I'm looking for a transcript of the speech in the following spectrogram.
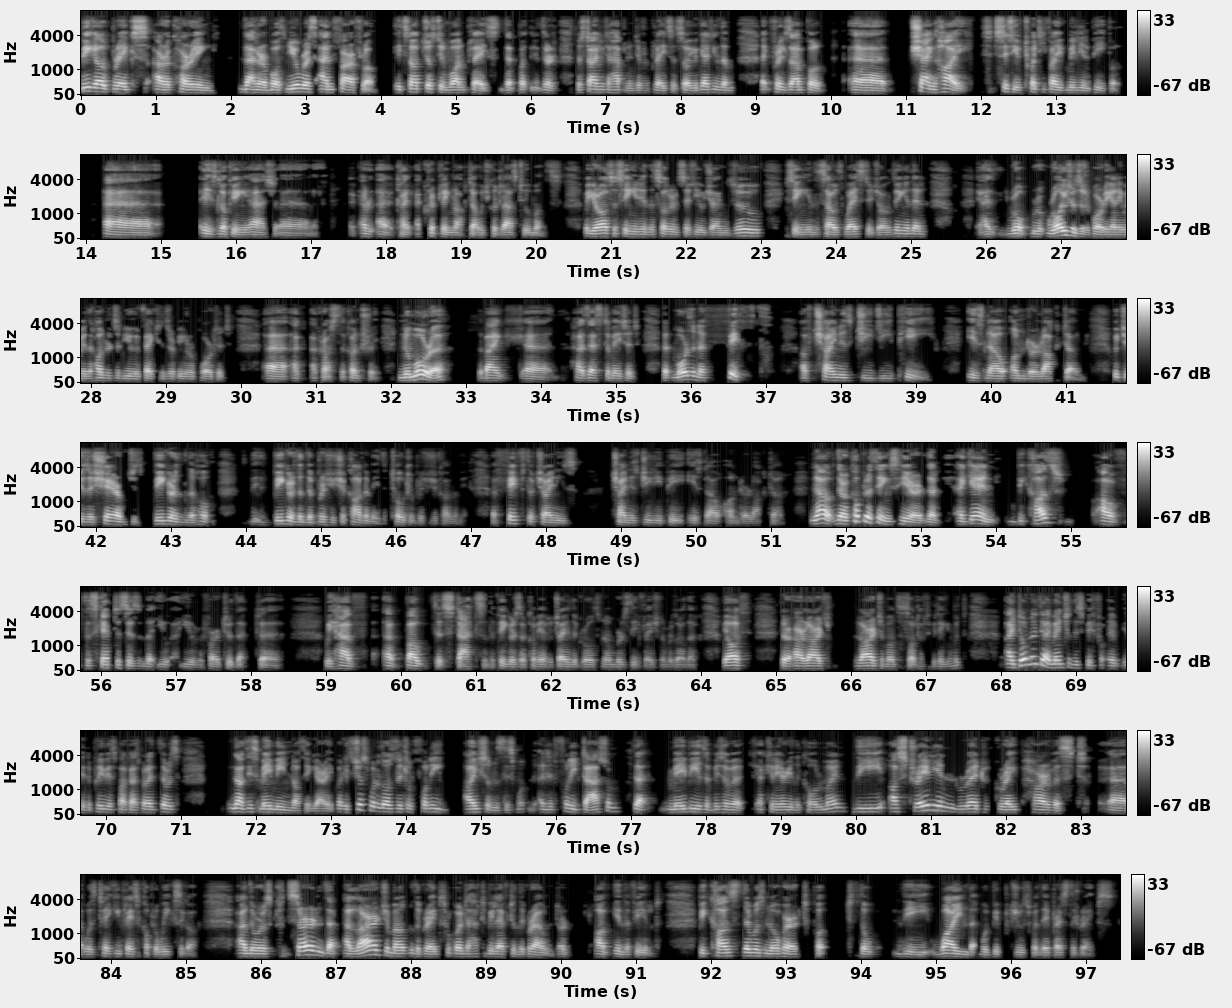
big outbreaks are occurring that are both numerous and far flung it's not just in one place that but they're they're starting to happen in different places so you're getting them like for example uh, shanghai city of 25 million people uh, is looking at uh, a, a, kind a crippling lockdown which could last two months but you're also seeing it in the southern city of Jiangsu you're seeing it in the southwest of Chongqing and then Reuters is reporting anyway that hundreds of new infections are being reported uh, across the country. Nomura, the bank uh, has estimated that more than a fifth of China's GDP is now under lockdown, which is a share which is bigger than the whole, bigger than the British economy, the total British economy. A fifth of Chinese China's GDP is now under lockdown. Now there are a couple of things here that, again, because of the skepticism that you you referred to, that uh, we have about the stats and the figures that are coming out of China, the growth numbers, the inflation numbers, all that. We all there are large large amounts of salt have to be taken. But I don't know that I mentioned this before in the previous podcast, but I, there was now this may mean nothing, Gary, but it's just one of those little funny items, this a little funny datum that maybe is a bit of a, a canary in the coal mine. The Australian red grape harvest uh, was taking place a couple of weeks ago, and there was concern that a large amount of the grapes were going to have to be left in the ground or on, in the field because there was nowhere to put the the wine that would be produced when they press the grapes.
